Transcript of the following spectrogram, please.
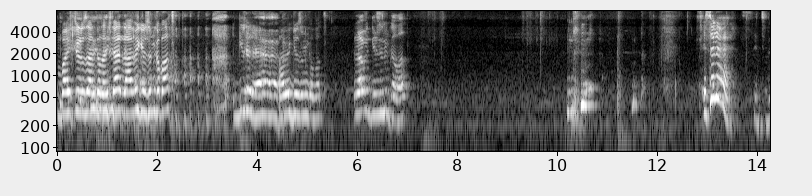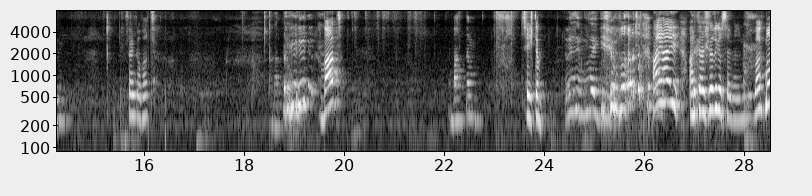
Başlıyoruz arkadaşlar. Rabia gözünü kapat. Rabia gözünü kapat. Abi gözünü kapat. Sesene. Seçtim. Sen kapat. Kapattım. Bat. Baktım. Seçtim. Evet buraya geliyorlar. Hay hay. Arkadaşları göstermedim. Bakma.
